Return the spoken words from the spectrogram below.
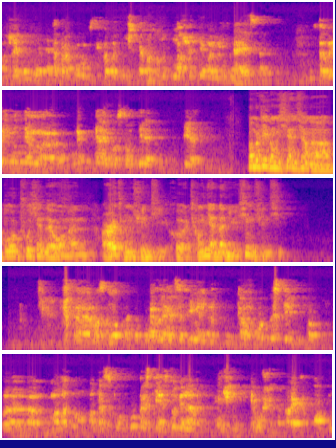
ожирения – это проблема психологическая, поскольку наша тело меняется, и со временем э, мы теряем просто уверенность в себе. 那么，这种现象呢，多出现在我们儿童群体和成年的女性群体。 Э, В основном это проявляется именно в детском возрасте, в э, молодом подростковом возрасте, особенно в женщин, девушек, которые когда-то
